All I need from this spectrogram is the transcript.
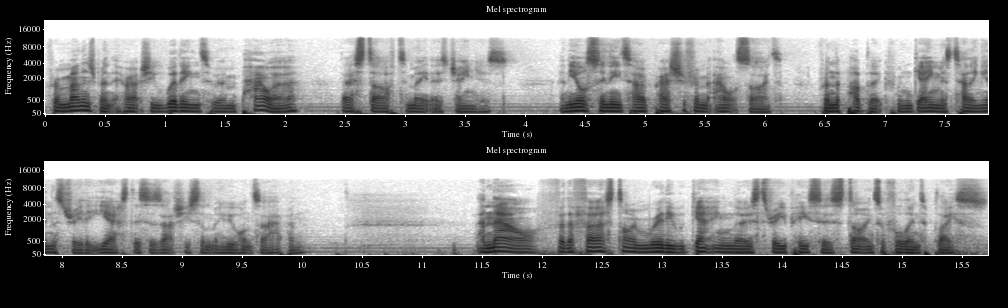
from management who are actually willing to empower their staff to make those changes. And you also need to have pressure from outside, from the public, from gamers telling industry that yes, this is actually something we want to happen. And now, for the first time, really, we're getting those three pieces starting to fall into place,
